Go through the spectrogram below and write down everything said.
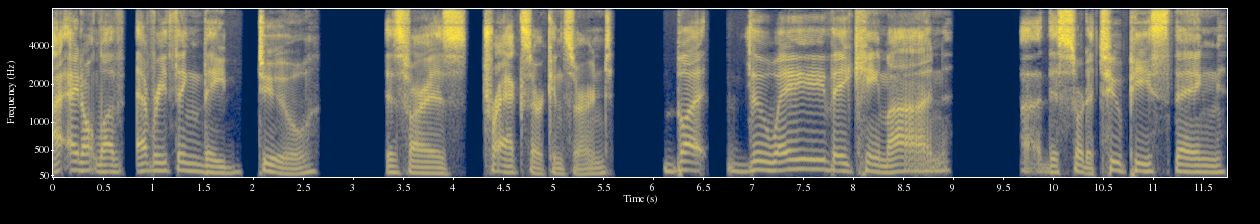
I, I don't love everything they do as far as tracks are concerned, but the way they came on, uh, this sort of two piece thing,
